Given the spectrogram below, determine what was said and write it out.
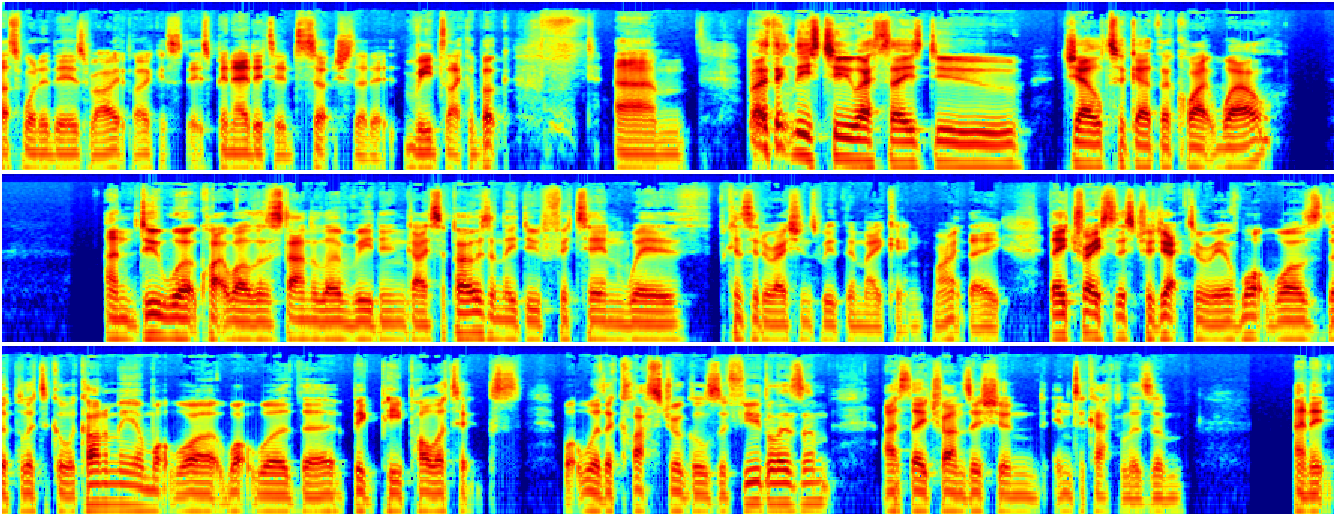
that's what it is, right? Like it's it's been edited such that it reads like a book. Um, but I think these two essays do gel together quite well and do work quite well as a standalone reading, I suppose, and they do fit in with considerations we've been making. Right? They they trace this trajectory of what was the political economy and what were what were the big P politics, what were the class struggles of feudalism as they transitioned into capitalism, and it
